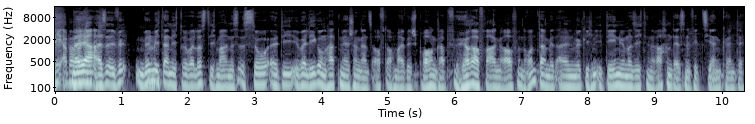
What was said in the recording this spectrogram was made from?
Nee, aber naja, also ich will, will mich da nicht drüber lustig machen. Es ist so, äh, die Überlegung hatten wir ja schon ganz oft auch mal besprochen, gab für Hörerfragen rauf und runter mit allen möglichen Ideen, wie man sich den Rachen desinfizieren könnte.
